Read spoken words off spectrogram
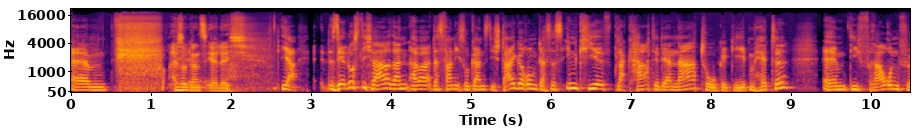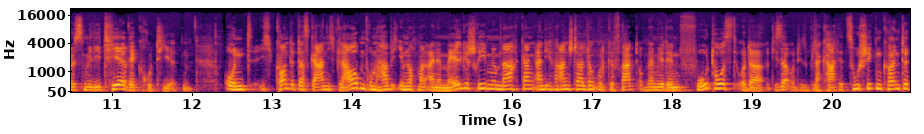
Ähm, Also ganz ehrlich. ja, sehr lustig war dann, aber das fand ich so ganz die Steigerung, dass es in Kiew Plakate der NATO gegeben hätte, ähm, die Frauen fürs Militär rekrutierten. Und ich konnte das gar nicht glauben, darum habe ich ihm nochmal eine Mail geschrieben im Nachgang an die Veranstaltung und gefragt, ob er mir den Fotos oder, dieser, oder diese Plakate zuschicken könnte.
